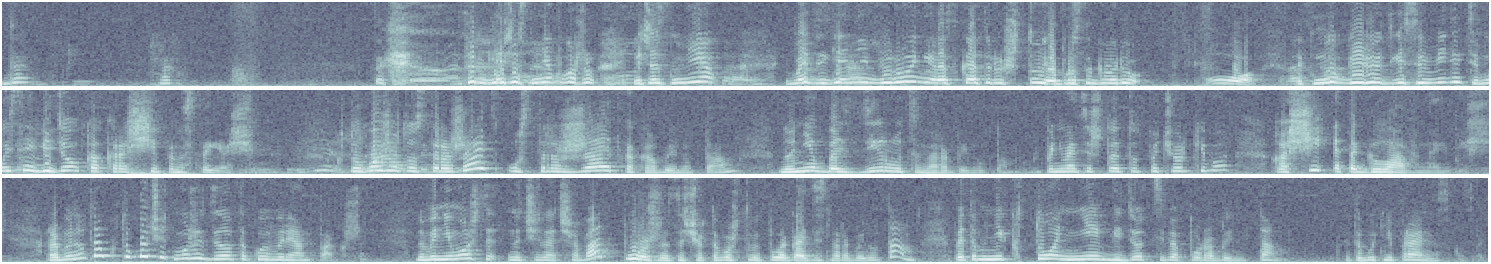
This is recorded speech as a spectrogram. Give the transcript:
Да. Да. Так, я сейчас не покажу, я сейчас не, понимаете, я не беру и не рассказываю, что, я просто говорю, о, так мы берем, если вы видите, мы себя ведем как Раши по-настоящему. Кто хочет устражать, устражает как рабыну там, но не базируется на рабыну там. Вы понимаете, что я тут подчеркиваю? Раши – это главная вещь. Рабыну там, кто хочет, может сделать такой вариант также. Но вы не можете начинать шаббат позже за счет того, что вы полагаетесь на рабыну там. Поэтому никто не ведет себя по рабыну там. Это будет неправильно сказать.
